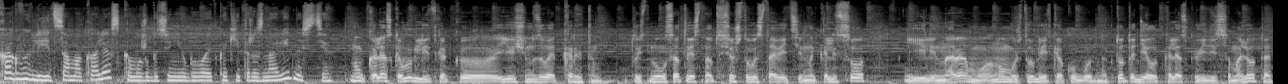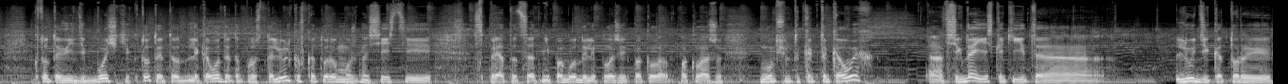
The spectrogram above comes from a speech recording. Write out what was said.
Как выглядит сама коляска? Может быть, у нее бывают какие-то разновидности? Ну, коляска выглядит, как э, ее еще называют корытом. То есть, ну, соответственно, все, что вы ставите на колесо или на раму, оно может выглядеть как угодно. Кто-то делает коляску в виде самолета, кто-то в виде бочки, кто-то это для кого-то это просто люлька, в которую можно сесть и спрятаться от непогоды или положить поклажу. В общем-то, как таковых а, всегда есть какие-то люди, которые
